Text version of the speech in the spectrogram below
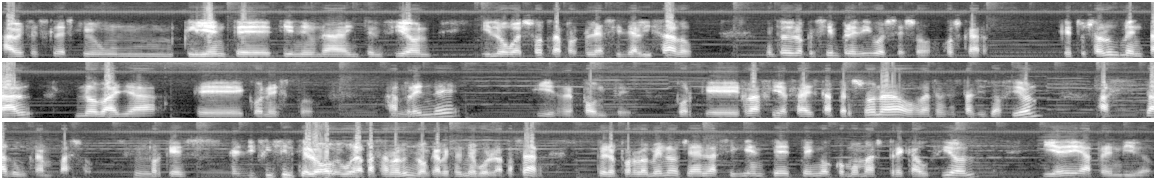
a veces crees que un cliente tiene una intención y luego es otra porque le has idealizado. Entonces lo que siempre digo es eso, Oscar, que tu salud mental no vaya eh, con esto. Mm. Aprende y reponte, porque gracias a esta persona o gracias a esta situación has dado un gran paso. Mm. Porque es, es difícil que luego me vuelva a pasar lo mismo, que a veces me vuelva a pasar pero por lo menos ya en la siguiente tengo como más precaución y he aprendido.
